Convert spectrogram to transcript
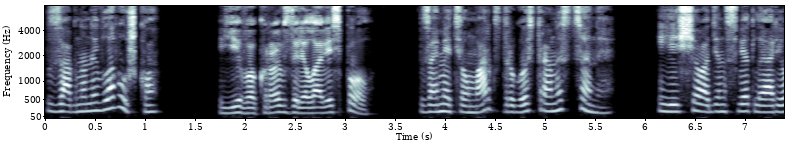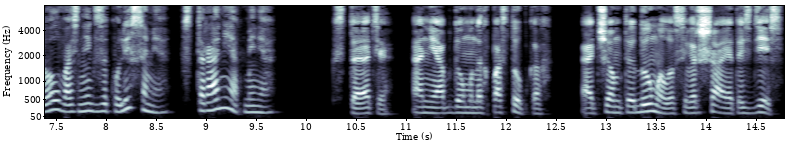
загнанной в ловушку. «Его кровь залила весь пол», — заметил Марк с другой стороны сцены. Еще один светлый ореол возник за кулисами, в стороне от меня. «Кстати, о необдуманных поступках. О чем ты думала, совершая это здесь?»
